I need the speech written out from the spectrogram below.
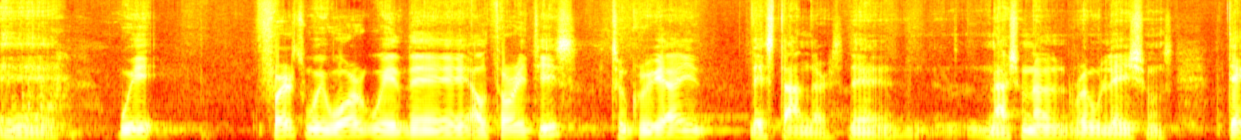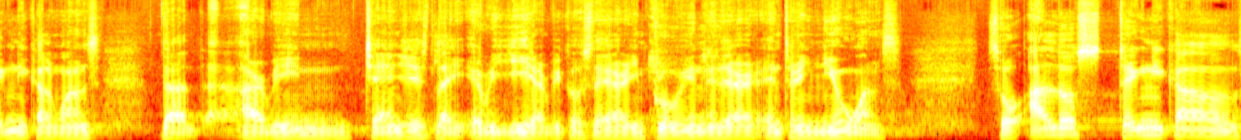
uh, we first we work with the authorities to create the standards, the national regulations, technical ones that are being changed like every year because they are improving and they are entering new ones. So all those technical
